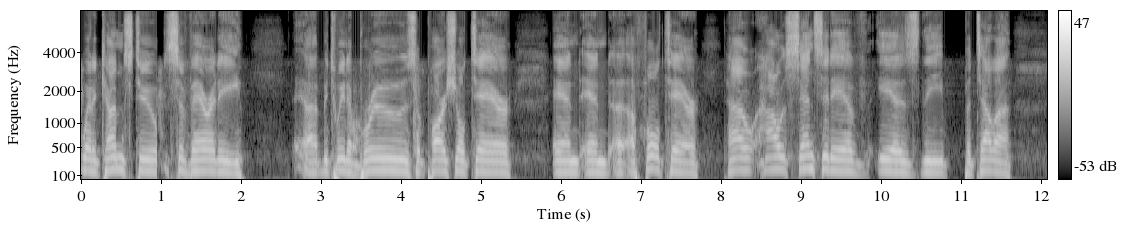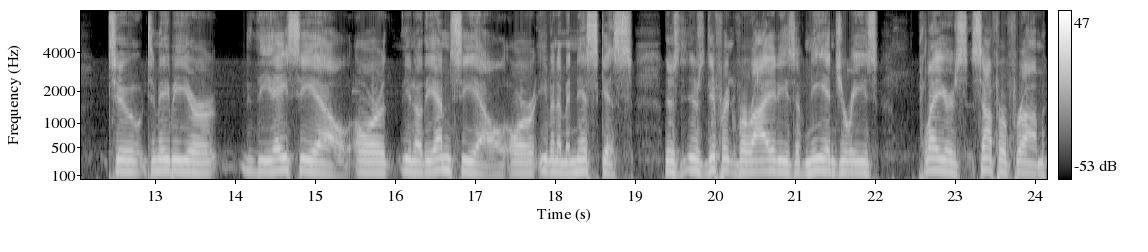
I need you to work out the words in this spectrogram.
When it comes to severity uh, between a bruise, a partial tear, and and a, a full tear, how how sensitive is the patella to to maybe your the ACL or you know the MCL or even a meniscus. There's there's different varieties of knee injuries players suffer from,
